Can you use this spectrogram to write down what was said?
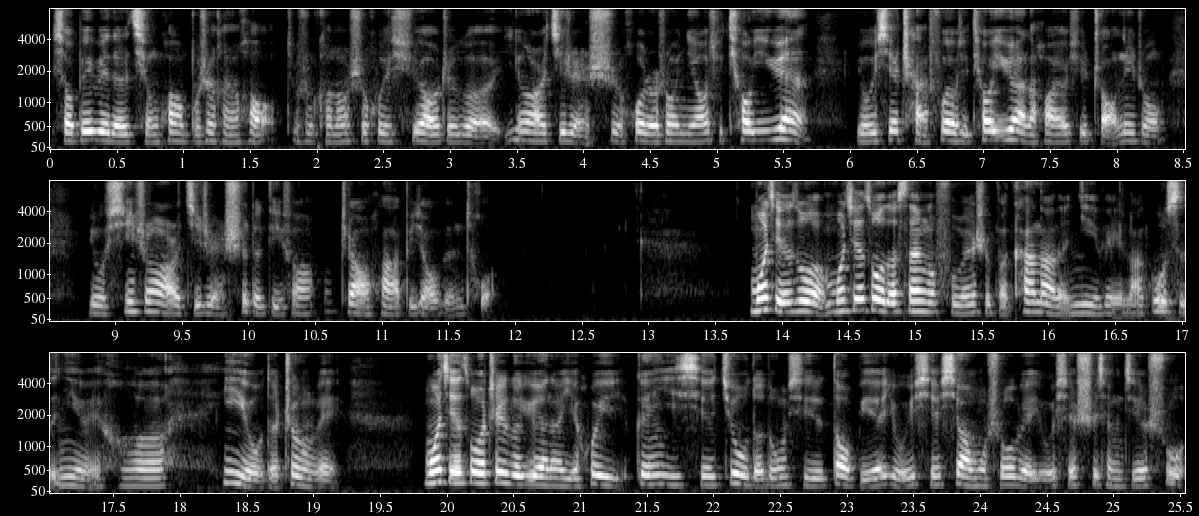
小 baby 的情况不是很好，就是可能是会需要这个婴儿急诊室，或者说你要去挑医院，有一些产妇要去挑医院的话，要去找那种有新生儿急诊室的地方，这样的话比较稳妥。摩羯座，摩羯座的三个符文是 Bacana 的逆位、Lagus 的逆位和 Eo 的正位。摩羯座这个月呢，也会跟一些旧的东西道别，有一些项目收尾，有一些事情结束，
